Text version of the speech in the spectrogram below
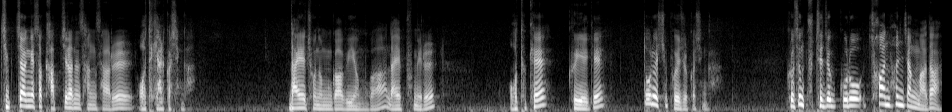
직장에서 갑질하는 상사를 어떻게 할 것인가? 나의 존엄과 위엄과 나의 품위를 어떻게 그에게 또렷이 보여줄 것인가? 그것은 구체적으로 처한 현장마다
